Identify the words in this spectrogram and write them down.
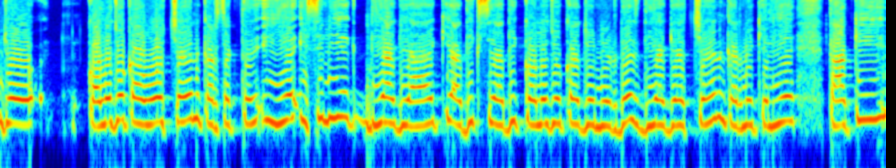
जो कॉलेजों का वो चयन कर सकते हैं। ये इसीलिए दिया गया है कि अधिक से अधिक कॉलेजों का जो निर्देश दिया गया चयन करने के लिए ताकि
